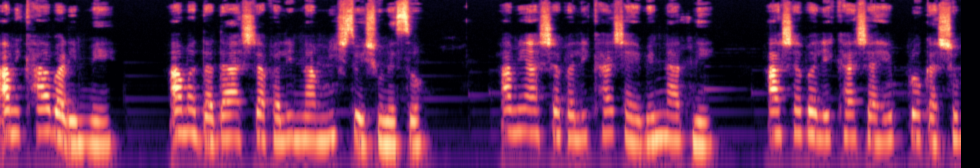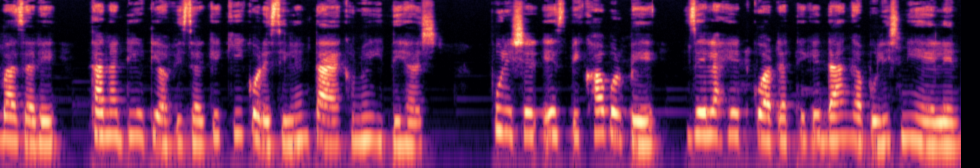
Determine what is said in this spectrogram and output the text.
আমি খাবারির মেয়ে। আমার দাদা আশরাফ আলীর নাম নিশ্চয়ই শুনেছ। আমি আশরাফ আলী খা সাহেবের নাতনি। আশরাফ আলী খা সাহেব প্রকাশ্য বাজারে থানার ডিউটি অফিসারকে কি করেছিলেন তা এখনও ইতিহাস। পুলিশের এসপি খবর পেয়ে জেলা হেডকোয়ার্টার থেকে দাঙ্গা পুলিশ নিয়ে এলেন।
